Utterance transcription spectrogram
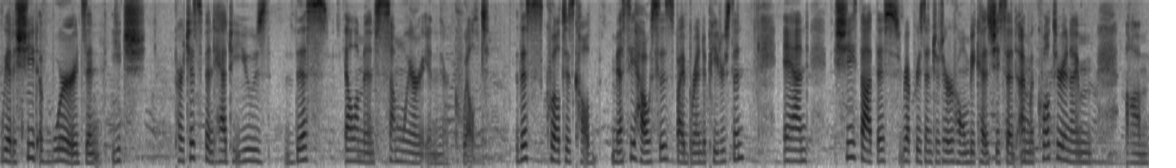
We had a sheet of words, and each participant had to use this element somewhere in their quilt. This quilt is called Messy Houses by Brenda Peterson, and she thought this represented her home because she said, I'm a quilter and I'm, um,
